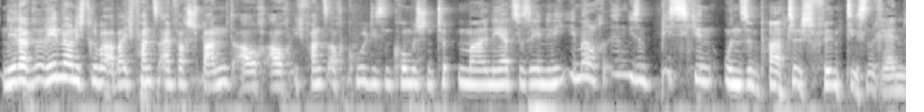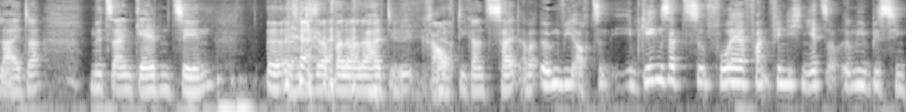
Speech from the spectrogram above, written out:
Nee, da reden wir auch nicht drüber, aber ich fand's einfach spannend, auch, auch, ich fand's auch cool, diesen komischen Typen mal näher zu sehen, den ich immer noch irgendwie so ein bisschen unsympathisch finde, diesen Rennleiter mit seinen gelben Zähnen. Äh, also dieser, weil, er- weil er halt äh, raucht die ganze Zeit, aber irgendwie auch zum, im Gegensatz zu vorher fand, finde ich ihn jetzt auch irgendwie ein bisschen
